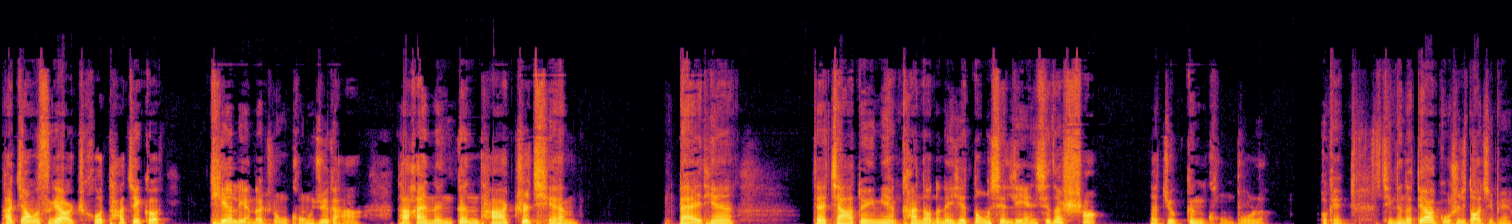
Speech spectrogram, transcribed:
他 jump scare 之后，他这个贴脸的这种恐惧感啊，他还能跟他之前白天在家对面看到的那些东西联系得上，那就更恐怖了。OK，今天的第二个故事就到这边。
